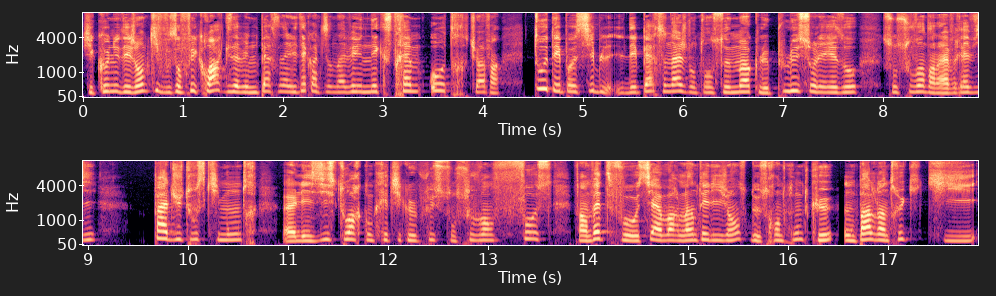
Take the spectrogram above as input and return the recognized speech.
J'ai connu des gens qui vous ont fait croire qu'ils avaient une personnalité quand ils en avaient une extrême autre, tu vois. Enfin, tout est possible. Des personnages dont on se moque le plus sur les réseaux sont souvent dans la vraie vie pas du tout ce qu'ils montrent. Euh, les histoires qu'on critique le plus sont souvent fausses. Enfin, en fait, faut aussi avoir l'intelligence de se rendre compte que on parle d'un truc qui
